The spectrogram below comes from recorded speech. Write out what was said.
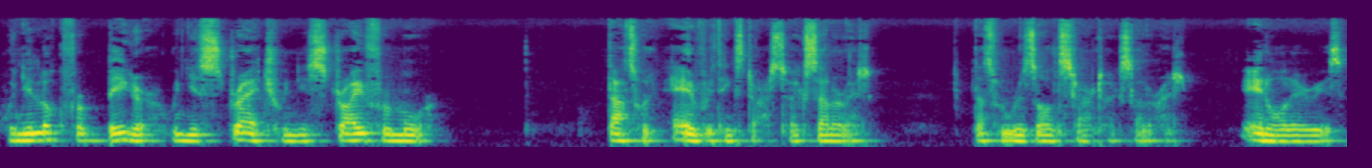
when you look for bigger, when you stretch, when you strive for more. That's when everything starts to accelerate. That's when results start to accelerate in all areas.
